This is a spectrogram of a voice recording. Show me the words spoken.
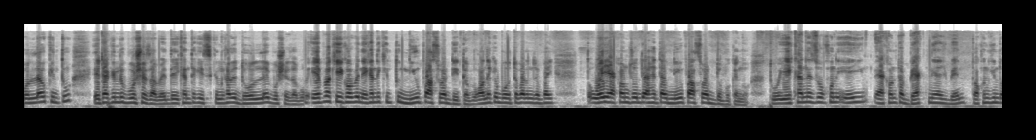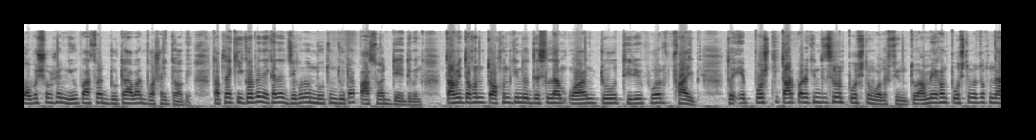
করলেও কিন্তু এটা কিন্তু বসে যাবে। এখান থেকে স্ক্যান খালি ধরলেই বসে যাব। এরপর কী করবেন? এখানে কিন্তু নিউ পাসওয়ার্ড দিতে হবে। অনেকে বলতে পারেন যে, ভাই, তো ওই অ্যাকাউন্ট যদি আসে তাও নিউ পাসওয়ার্ড দেবো কেন? তো এখানে যখন এই অ্যাকাউন্টটা ব্যাক নিয়ে আসবেন, তখন কিন্তু অবশ্যই অবশ্যই নিউ পাসওয়ার্ড দুটো আবার বসাইতে হবে। তো আপনারা কী করবেন? এখানে যে কোনো নতুন দুটা পাসওয়ার্ড দিয়ে দেবেন। তো আমি তখন তখন কিন্তু দিয়েছিলাম one two three four five তো এ প্রশ্ন, তারপরে কিন্তু ছিলাম প্রশ্নবোধক চিহ্ন। তো আমি এখন প্রশ্নবোধক না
